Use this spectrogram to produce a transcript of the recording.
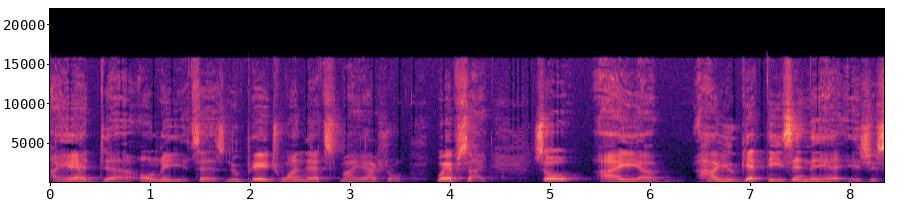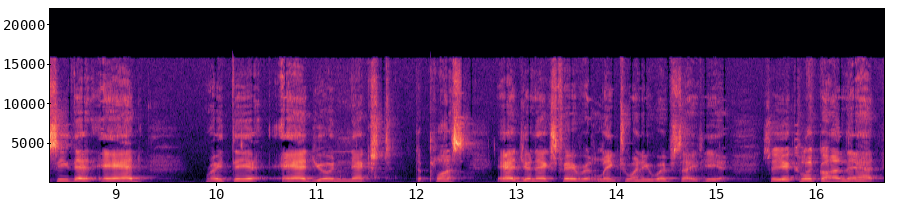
I had uh, only, it says new page one, that's my actual website. So I, uh, how you get these in there is you see that add right there, add your next, the plus, add your next favorite link to any website here. So you click on that,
